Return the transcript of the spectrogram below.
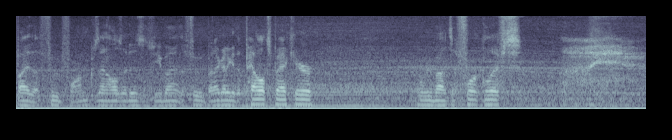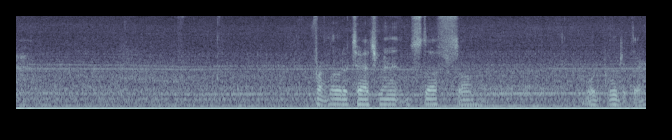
buy the food form, because then all it is is you buy the food. But I got to get the pallets back here. Worry about the forklifts. Front load attachment and stuff, so we'll, we'll get there.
